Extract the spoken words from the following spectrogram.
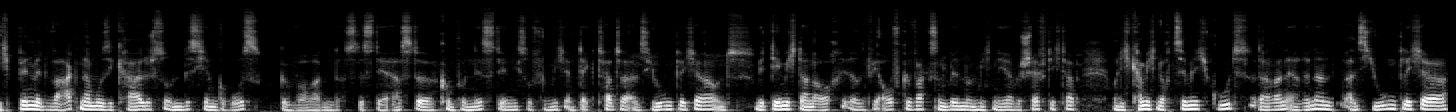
Ich bin mit Wagner musikalisch so ein bisschen groß geworden. Das ist der erste Komponist, den ich so für mich entdeckt hatte als Jugendlicher und mit dem ich dann auch irgendwie aufgewachsen bin und mich näher beschäftigt habe. Und ich kann mich noch ziemlich gut daran erinnern, als Jugendlicher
